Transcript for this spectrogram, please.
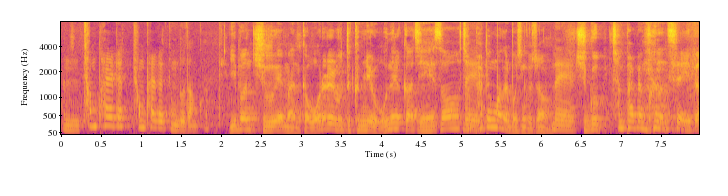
한 1800, 1800 정도 난 것 같아요. 이번 주에만 그러니까 월요일부터 금요일 오늘까지 해서 네. 1,800만 원을 보신 거죠? 네. 주급 1,800만 원 트레이더.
